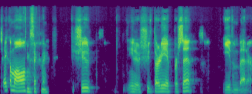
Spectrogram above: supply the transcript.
Take them all. Exactly. If you shoot, you know, shoot 38%, even better.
